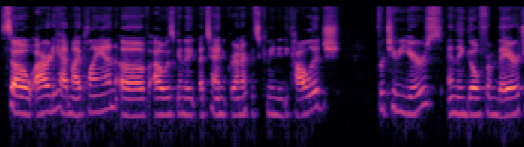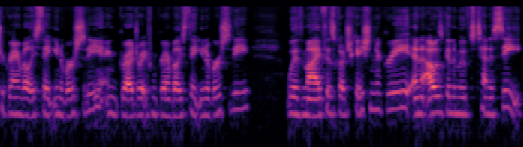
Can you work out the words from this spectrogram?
So i already had my plan of i was going to attend grand rapids community college for two years and then go from there to Grand Valley State University and graduate from Grand Valley State University with my physical education degree. And I was going to move to Tennessee.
